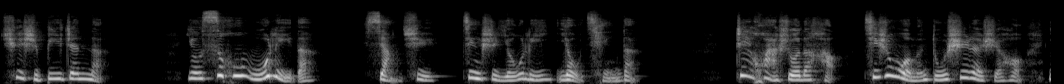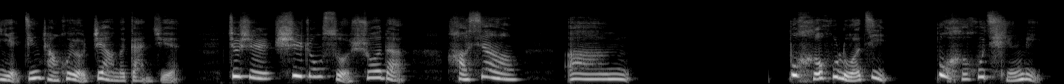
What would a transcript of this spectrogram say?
却是逼真的；有似乎无理的，想去。”竟是有理有情的，这话说得好。其实我们读诗的时候，也经常会有这样的感觉，就是诗中所说的，好像，嗯，不合乎逻辑，不合乎情理，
